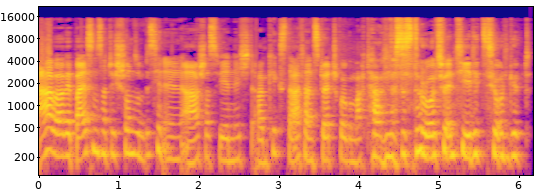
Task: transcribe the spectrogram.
Aber wir beißen uns natürlich schon so ein bisschen in den Arsch, dass wir nicht beim Kickstarter ein Stretch Goal gemacht haben, dass es eine Roll20 Edition gibt,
